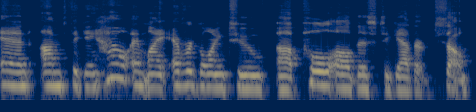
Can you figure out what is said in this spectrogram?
And i'm thinking how am i ever going to uh, pull all this together? So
